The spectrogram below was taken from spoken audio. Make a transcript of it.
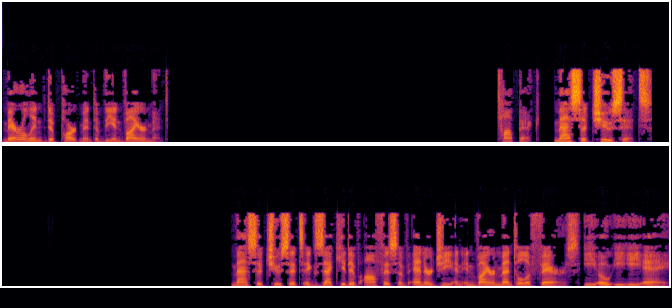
Maryland Department of the Environment. Massachusetts Massachusetts Executive Office of Energy and Environmental Affairs EOEEA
